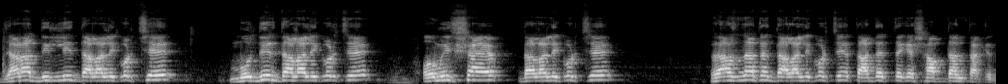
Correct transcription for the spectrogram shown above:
যারা দিল্লির দালালি করছে, মোদির দালালি করছে, অমিত সাহেব দালালি করছে, রাজনাথের দালালি করছে, তাদের থেকে সাবধান থাকেন।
